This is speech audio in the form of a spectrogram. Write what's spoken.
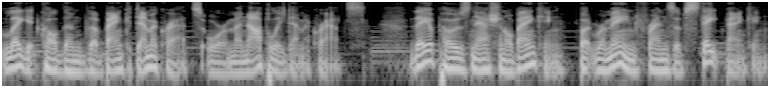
Leggett called them the Bank Democrats or Monopoly Democrats. They opposed national banking, but remained friends of state banking.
